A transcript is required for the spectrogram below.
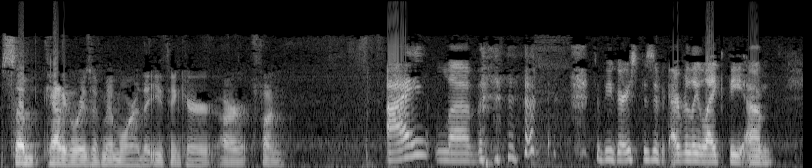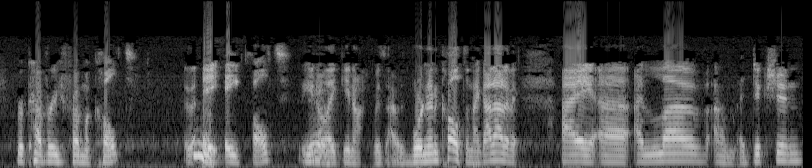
subcategories of memoir that you think are, are fun? I love, to be very specific, I really like the um, recovery from a cult. A, a, cult, you yeah. know, like you know, I was I was born in a cult and I got out of it. I uh, I love um, addiction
